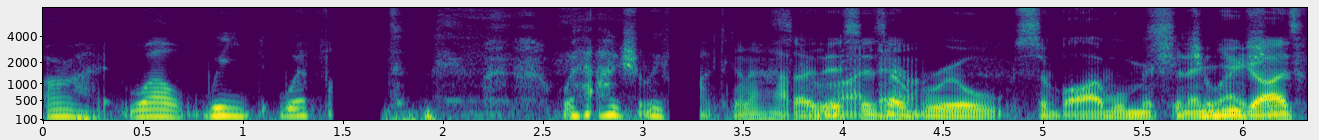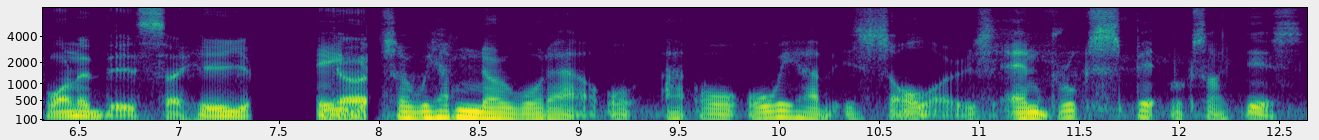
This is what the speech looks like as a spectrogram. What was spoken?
Alright, well, we, we're fucked. we're actually fucked gonna happen So this right is now. a real survival mission, and you guys wanted this. So here you There you go. go. So we have no water at all, at all. All we have is solos, and Brooke's spit looks like this.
